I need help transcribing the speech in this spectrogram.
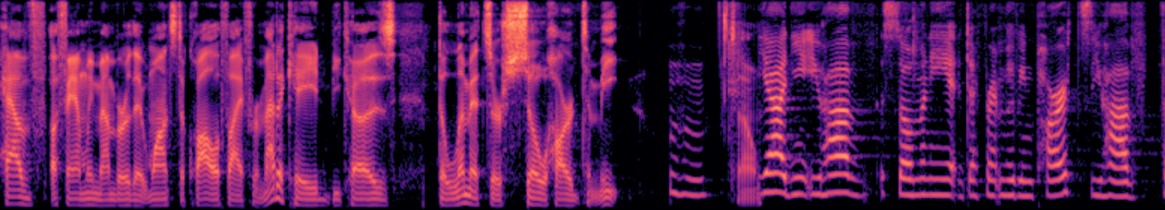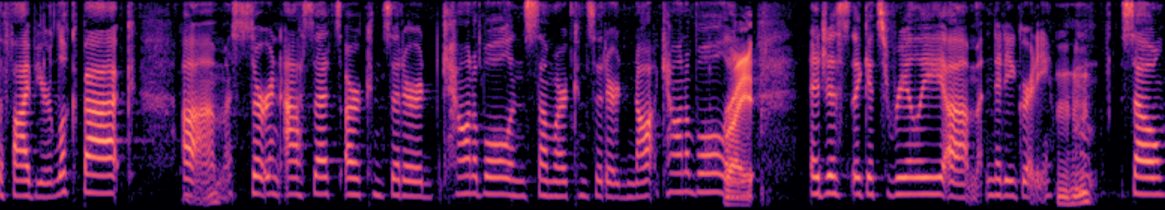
have a family member that wants to qualify for Medicaid because the limits are so hard to meet. So Yeah, and you, you have so many different moving parts. You have the five year look back. Um, certain assets are considered countable and some are considered not countable. and Right. It just it gets really um, nitty gritty. So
